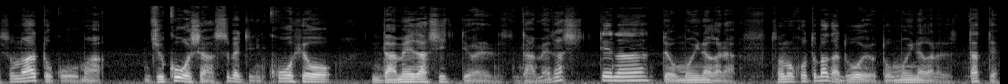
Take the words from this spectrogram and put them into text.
ーその後こう、まあ、受講者すべてに好評、ダメ出しって言われるんです。ダメ出しってなーって思いながら、その言葉がどうよと思いながらです。だって、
